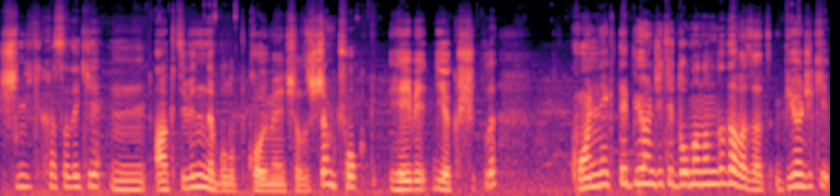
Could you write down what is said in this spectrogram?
Şimdiki kasadaki hmm, aktifini de bulup koymaya çalışacağım. Çok heybetli, yakışıklı. Connect'te bir önceki donanımda da var zaten. Bir önceki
